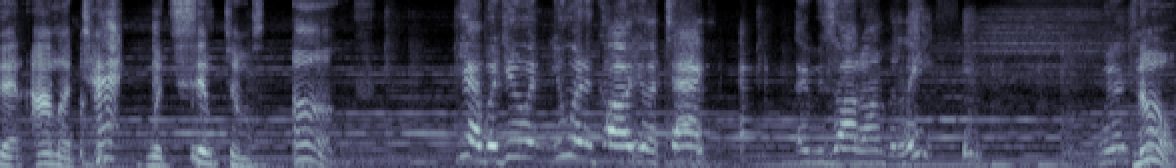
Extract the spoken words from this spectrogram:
that I'm attacked with symptoms of. Yeah, but you would you wouldn't call your attack a result of unbelief. No,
